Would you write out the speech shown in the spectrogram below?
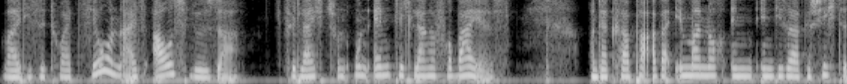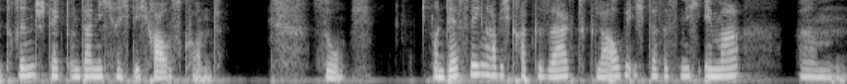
weil die Situation als Auslöser vielleicht schon unendlich lange vorbei ist. Und der Körper aber immer noch in, in dieser Geschichte drin steckt und da nicht richtig rauskommt. So. Und deswegen habe ich gerade gesagt, glaube ich, dass es nicht immer ähm,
